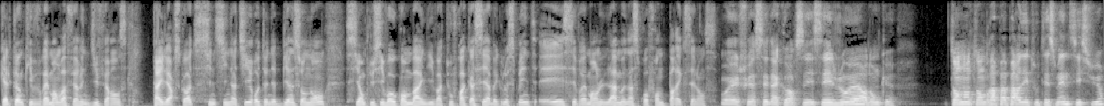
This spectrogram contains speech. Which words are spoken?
Quelqu'un qui vraiment va faire une différence. Tyler Scott, Cincinnati, retenez bien son nom. Si en plus il va au combine, il va tout fracasser avec le sprint et c'est vraiment la menace profonde par excellence. Ouais, je suis assez d'accord. C'est c'est joueur, donc euh, t'en entendras pas parler toutes les semaines, c'est sûr.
